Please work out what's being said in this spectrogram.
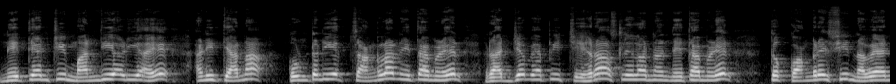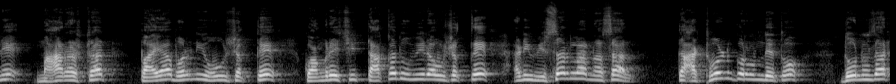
नेत्यांची मांदी अडी आहे आणि त्यांना कोणतरी एक चांगला नेता मिळेल राज्यव्यापी चेहरा असलेला न नेता मिळेल तर काँग्रेसची नव्याने महाराष्ट्रात पायाभरणी होऊ शकते काँग्रेसची ताकद उभी राहू शकते आणि विसरला नसाल तर आठवण करून देतो दोन हजार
